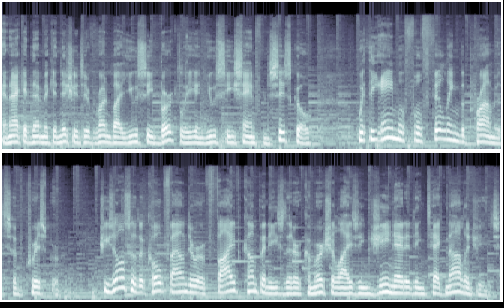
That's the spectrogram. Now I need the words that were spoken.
an academic initiative run by UC Berkeley and UC San Francisco with the aim of fulfilling the promise of CRISPR. She's also the co founder of five companies that are commercializing gene editing technologies.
